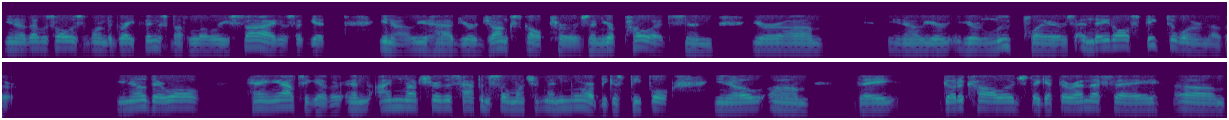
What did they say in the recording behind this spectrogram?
you know that was always one of the great things about the lower east side is that you had you know you had your junk sculptors and your poets and your um you know your your lute players and they'd all speak to one another you know they're all hanging out together. And I'm not sure this happens so much anymore because people, you know, um, they go to college, they get their MFA, um,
